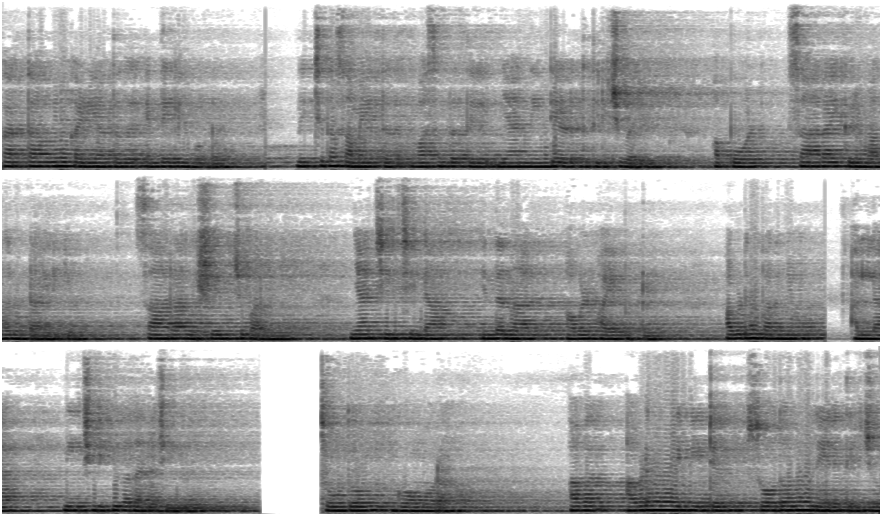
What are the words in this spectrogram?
കർത്താവിന് കഴിയാത്തത് എന്തെങ്കിലുമുണ്ടോ നിശ്ചിത സമയത്ത് വസന്തത്തിൽ ഞാൻ നിന്റെ അടുത്ത് തിരിച്ചു വരും. അപ്പോൾ സാറായ്ക്കൊരു മകനുണ്ടായിരിക്കും സാറ നിഷേധിച്ചു പറഞ്ഞു ഞാൻ ചിരിച്ചില്ല എന്തെന്നാൽ അവൾ ഭയപ്പെട്ടു. അവിടുന്ന് പറഞ്ഞു അല്ല നീ ചിരിക്കുക തന്നെ ചെയ്യൂ. സോതോം ഗോമോറ. അവർ അവിടെ നിന്ന് എണ്ണീറ്റ് സോതോമിന് നേരെ തിരിച്ചു.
